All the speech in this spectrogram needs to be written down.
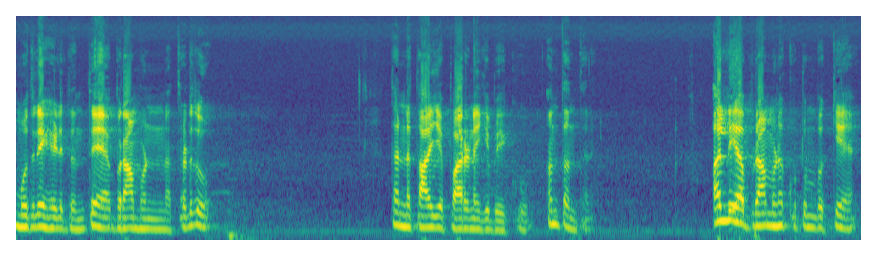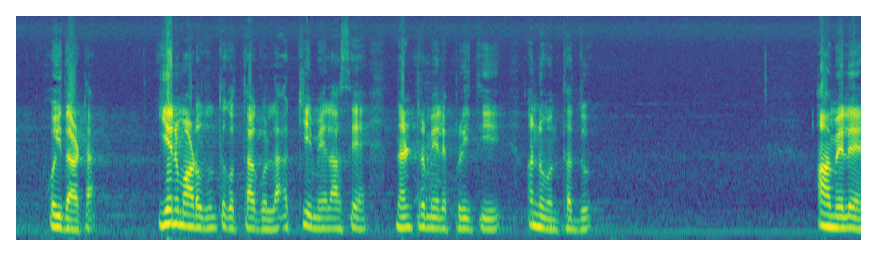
ಮೊದಲೇ ಹೇಳಿದಂತೆ ಬ್ರಾಹ್ಮಣನ ತಡೆದು ತನ್ನ ತಾಯಿಯ ಪಾರಣೆಗೆ ಬೇಕು ಅಂತಂತಾನೆ. ಅಲ್ಲಿ ಆ ಬ್ರಾಹ್ಮಣ ಕುಟುಂಬಕ್ಕೆ ಹೊಯ್ದಾಟ. ಏನು ಮಾಡೋದು ಅಂತ ಗೊತ್ತಾಗೋಲ್ಲ. ಅಕ್ಕಿ ಮೇಲಾಸೆ, ನಂಟರ ಮೇಲೆ ಪ್ರೀತಿ ಅನ್ನುವಂಥದ್ದು. ಆಮೇಲೆ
